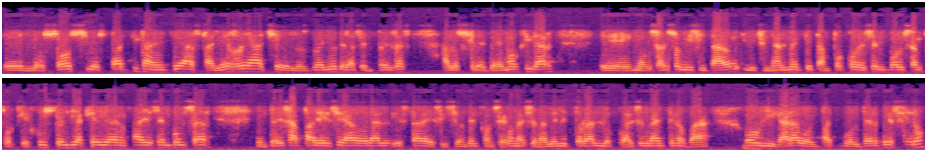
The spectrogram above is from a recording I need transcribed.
eh, los socios, prácticamente hasta el RH de los dueños de las empresas a los que les debemos girar, eh, nos han solicitado y finalmente tampoco desembolsan porque justo el día que iban a desembolsar, entonces aparece ahora esta decisión del Consejo Nacional Electoral, lo cual seguramente nos va a obligar a volver de cero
